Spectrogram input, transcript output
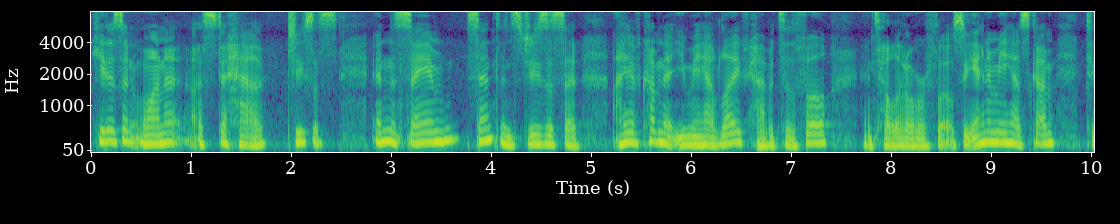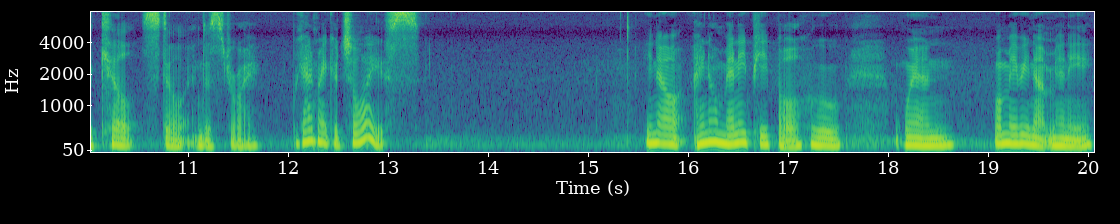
He doesn't want us to have Jesus. In the same sentence, Jesus said, I have come that you may have life, have it to the full until it overflows. The enemy has come to kill, steal, and destroy. We got to make a choice. You know, I know many people who, when, well, maybe not many,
